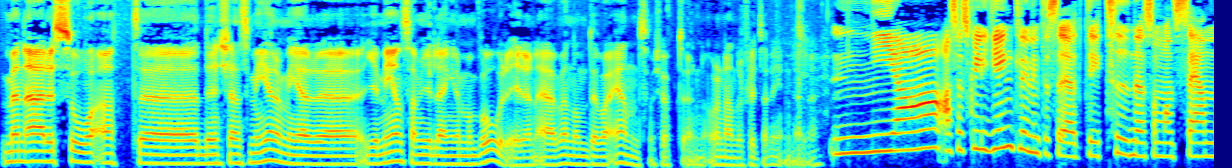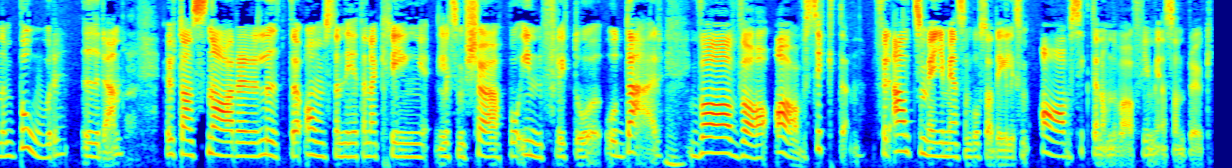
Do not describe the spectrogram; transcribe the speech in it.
Men är det så att eh, den känns mer och mer eh, gemensam ju längre man bor i den, även om det var en som köpte den och den andra flyttade in? Eller? Ja, alltså jag skulle egentligen inte säga att det är tiden som man sen bor i den, utan snarare lite omständigheterna kring liksom, köp och inflytt och, och där. Mm. Vad var avsikten? För allt som är gemensam bostad är liksom avsikten om det var för gemensamt bruk.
